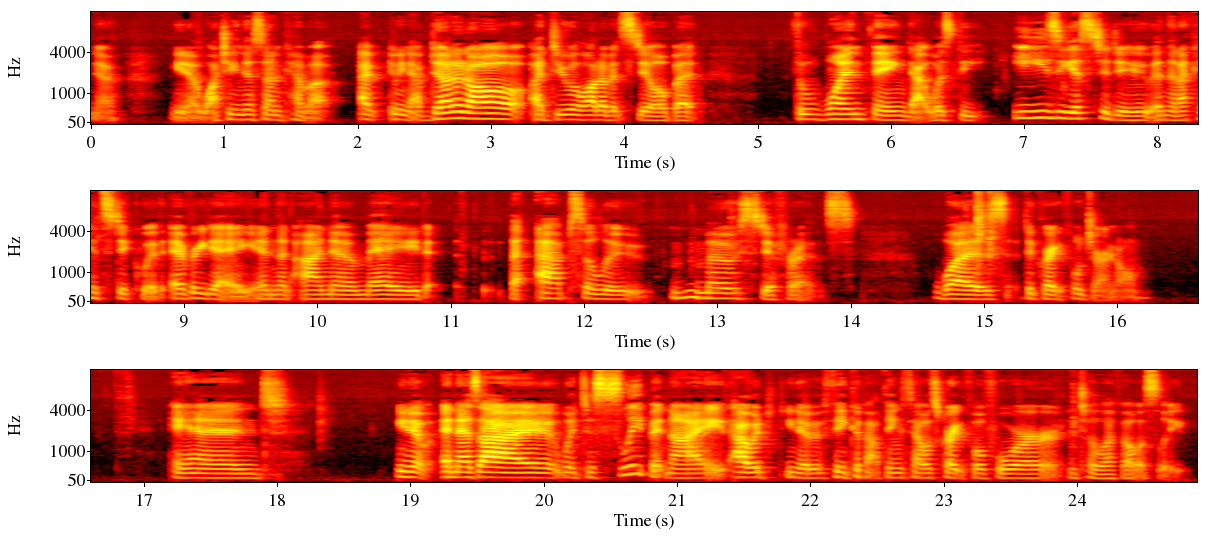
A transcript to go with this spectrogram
you know, you know, watching the sun come up. I, I mean, I've done it all. I do a lot of it still, but the one thing that was the easiest to do and that I could stick with every day and that I know made the absolute most difference was the Grateful Journal. And, you know, and as I went to sleep at night, I would, you know, think about things I was grateful for until I fell asleep.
